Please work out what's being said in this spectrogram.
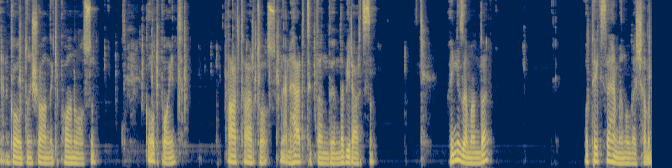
Yani gold'un şu andaki puanı olsun. Gold point artı artı olsun. Yani her tıklandığında bir artsın. Aynı zamanda o text'e hemen ulaşalım.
